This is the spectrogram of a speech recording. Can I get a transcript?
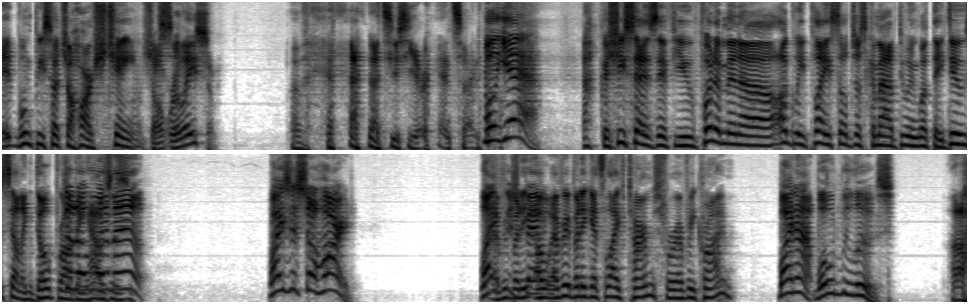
it won't be such a harsh change. Don't release them. That's usually your answer. Well, yeah. Because she says if you put them in a ugly place, they'll just come out doing what they do, selling dope, So robbing don't let houses. them out. Why is this so hard? Life Everybody, oh, everybody gets life terms for every crime. Why not? What would we lose? Uh,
